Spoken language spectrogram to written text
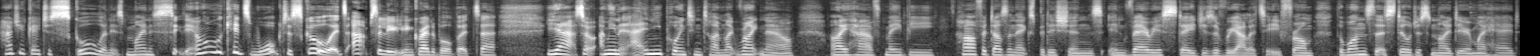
how do you go to school when it's minus 60? And all the kids walk to school. It's absolutely incredible. But uh, yeah, so I mean, at any point in time, like right now, I have maybe half a dozen expeditions in various stages of reality, from the ones that are still just an idea in my head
